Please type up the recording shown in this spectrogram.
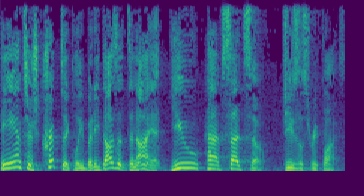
He answers cryptically, but he doesn't deny it. You have said so, Jesus replies.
